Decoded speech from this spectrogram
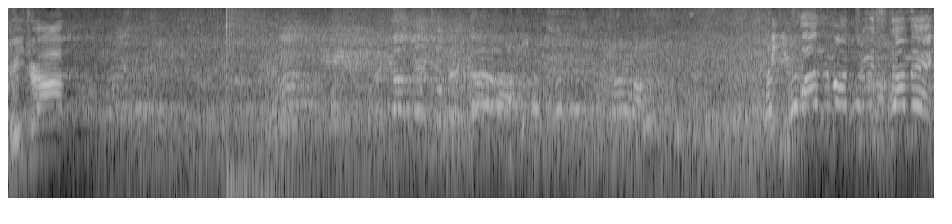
Redrop. Can you flatten him onto his stomach?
